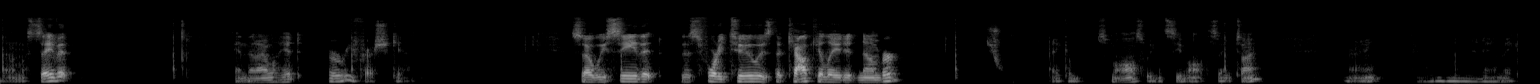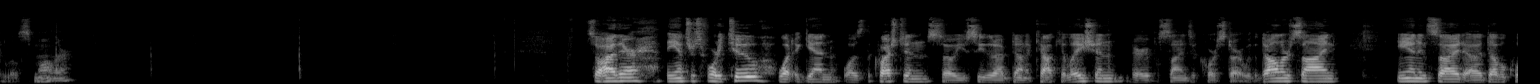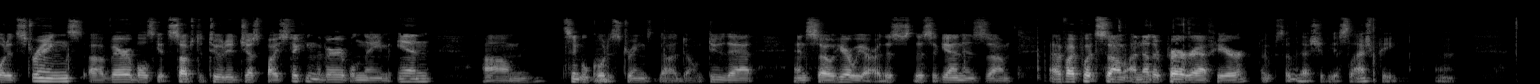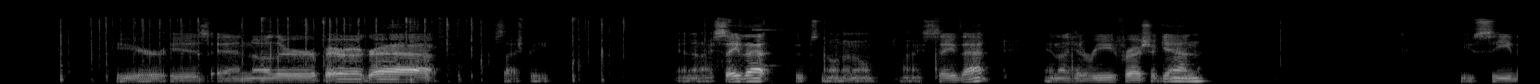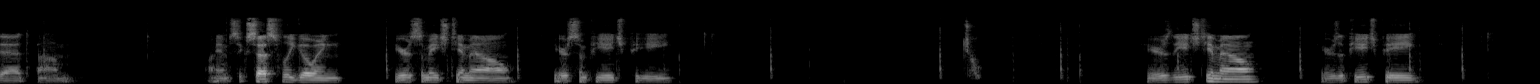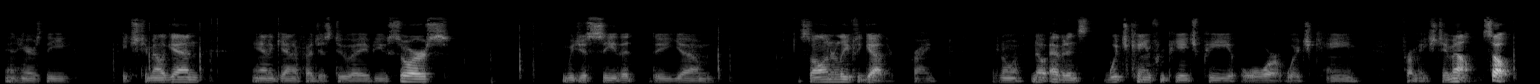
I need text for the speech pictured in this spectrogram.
And then I'm going to save it. And then I will hit a refresh again. So we see that this 42 is the calculated number. Make them small so we can see them all at the same time. All right. Make it a little smaller. So hi there, the answer is 42. What again was the question? So you see that I've done a calculation. Variable signs, of course, start with a dollar sign. And inside uh, double quoted strings, uh, variables get substituted just by sticking the variable name in. Um, single quoted strings uh, don't do that. And so here we are. This this again is um, if I put some another paragraph here. Oops, that should be a slash p. Uh, here is another paragraph slash p. And then I save that. Oops, no, no, no. I save that. And then I hit refresh again. You see that um, I am successfully going, here's some HTML, here's some PHP, here's the HTML, here's the PHP, and here's the HTML again. And again, if I just do a view source, we just see that the um, it's all interleaved together, right? There's no no evidence which came from PHP or which came from HTML. So,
